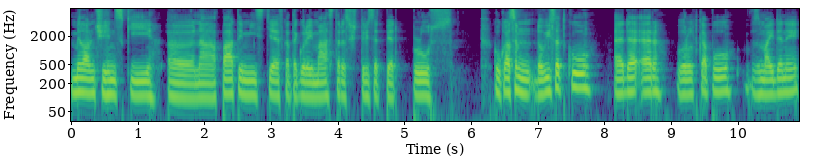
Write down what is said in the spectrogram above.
Milan Čižinský eh, na pátém místě v kategorii Masters 45+. Plus. Koukal jsem do výsledků EDR World Cupu z Majdeny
